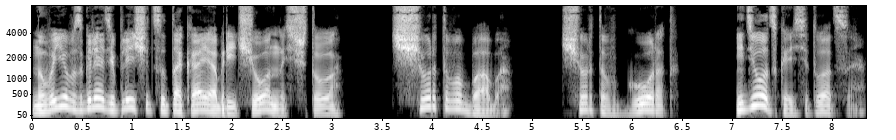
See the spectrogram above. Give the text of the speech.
Но в ее взгляде плещется такая обреченность, что... Чертова баба. Чертов город. Идиотская ситуация.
